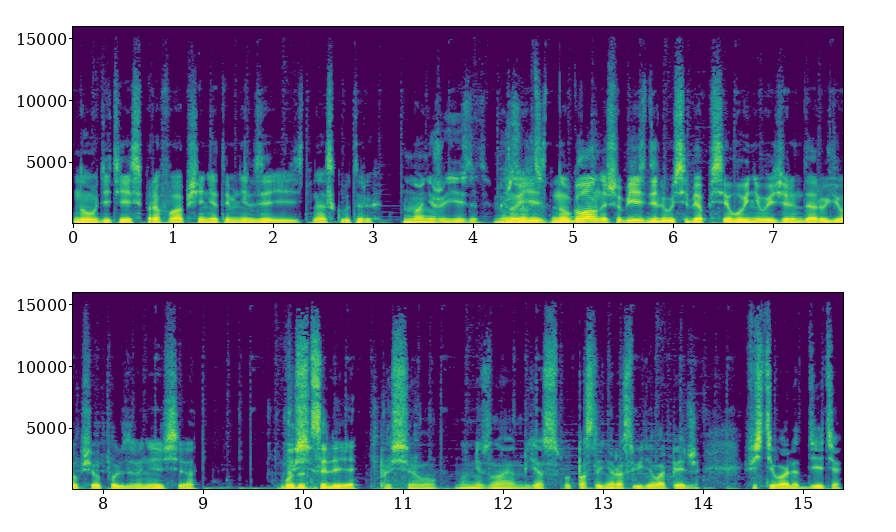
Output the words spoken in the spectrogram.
Ну, у детей, если прав вообще нет, им нельзя ездить на скутерах. Но они же ездят. Ну, есть, ну, главное, чтобы ездили у себя по селу и не выезжали на дороги общего пользования, и все. Будут Спасибо. целее. По селу. Ну, не знаю. Я с- последний раз видел, опять же, фестиваль от дети.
